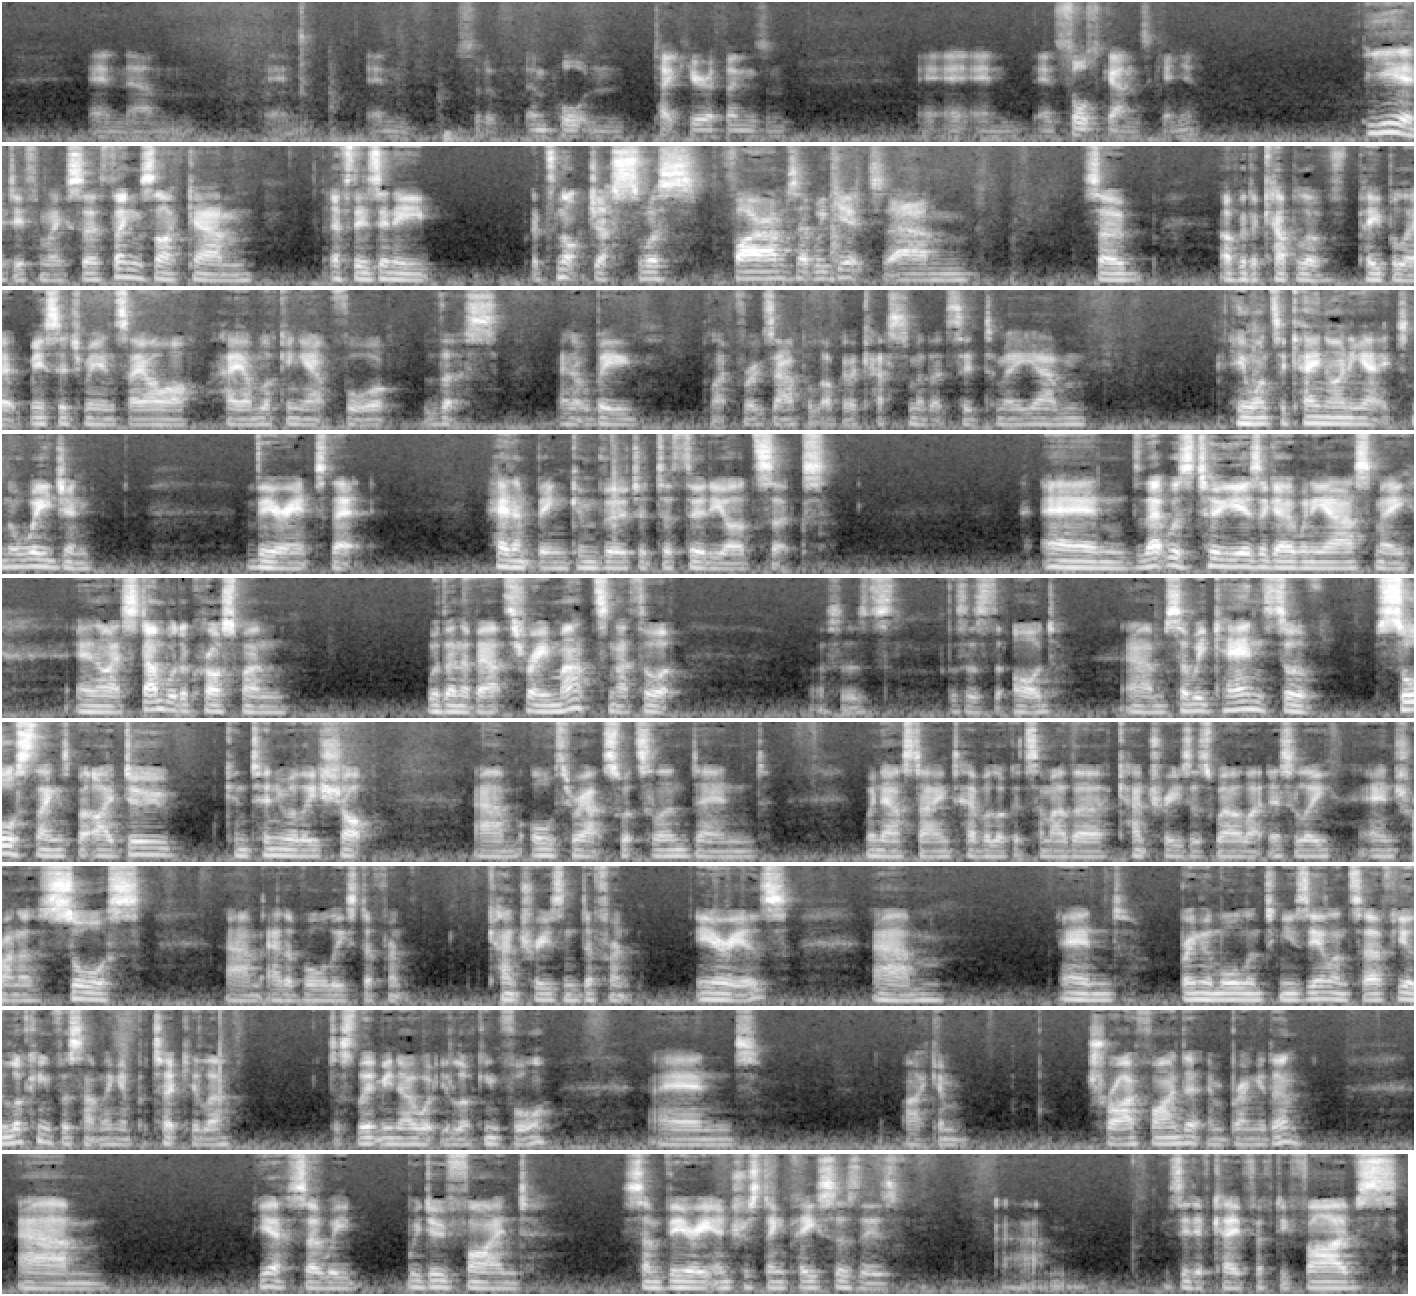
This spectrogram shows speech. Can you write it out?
and um, and and sort of import and take care of things and and and source guns, can you? Yeah, definitely. So things like um, if there's any it's not just Swiss firearms that we get. Um, so I've got a couple of people that message me and say, "Oh, hey, I'm looking out for this," and it'll be like, for example, I've got a customer that said to me, um, he wants a K98 Norwegian variant that hadn't been converted to 30 odd six. And that was two years ago when he asked me, and I stumbled across one within about three months, and I thought, this is this is the odd. Um, so we can sort of source things, but I do continually shop um, all throughout Switzerland, and we're now starting to have a look at some other countries as well, like Italy, and trying to source um, out of all these different countries and different areas, um, and bring them all into New Zealand. So if you're looking for something in particular, just let me know what you're looking for, and I can try find it and bring it in. Um, yeah, so we we do find some very interesting pieces. There's um, ZFK 55s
